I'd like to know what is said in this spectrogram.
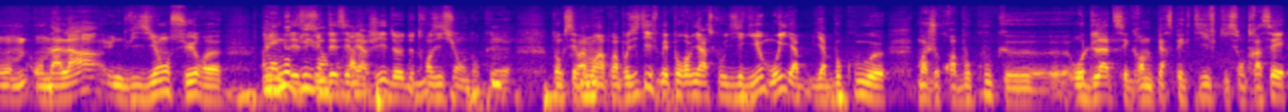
on, on a là une vision sur euh, une, des, vision, une des pardon. énergies de, de transition. Donc, euh, donc c'est vraiment un point positif. Mais pour revenir à ce que vous disiez, Guillaume, oui, il y a, il y a beaucoup. euh, moi, je crois beaucoup que, euh, au-delà de ces grandes perspectives qui sont tracées,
